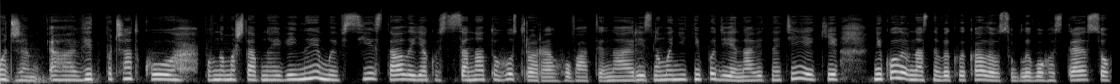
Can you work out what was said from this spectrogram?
Отже, від початку повномасштабної війни ми всі стали якось занадто гостро реагувати на різноманітні події, навіть на ті, які ніколи в нас не викликали особливого стресу.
